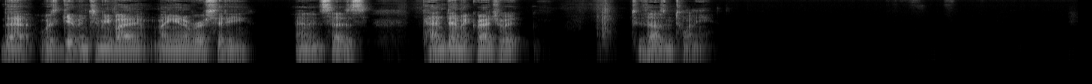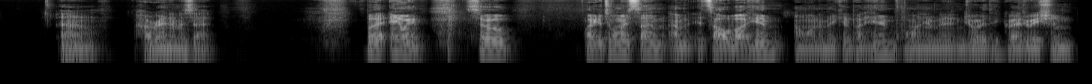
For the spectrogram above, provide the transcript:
that was given to me by my university and it says pandemic graduate 2020 uh, how random is that? But anyway, so like I told my son, I'm, it's all about him. I want to make it about him. I want him to enjoy the graduation.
